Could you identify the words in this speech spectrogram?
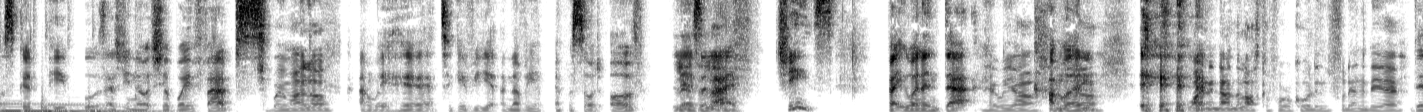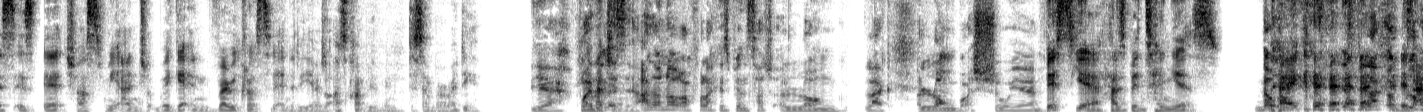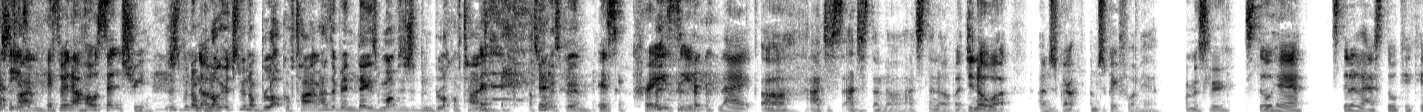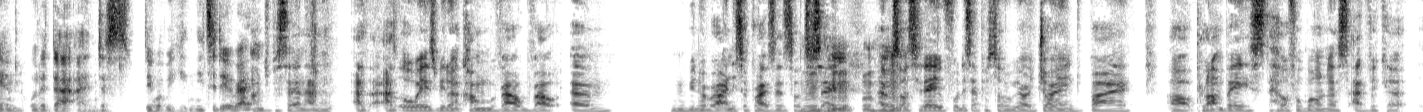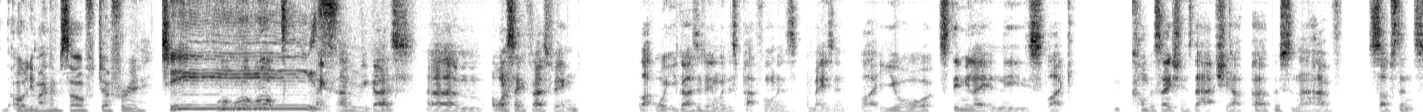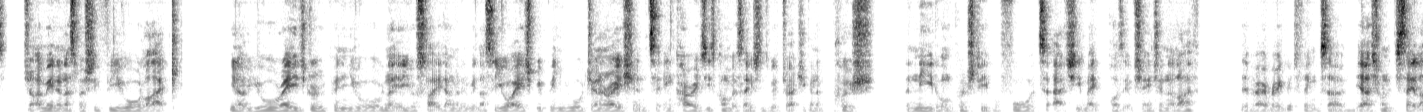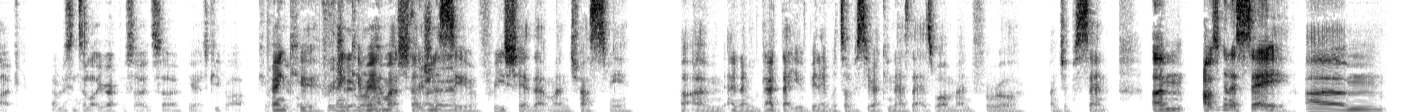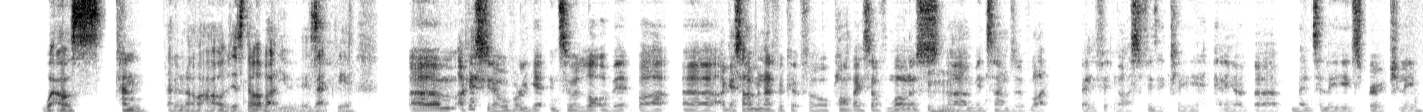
What's good, peoples? As you know, it's your boy Fabs, It's your boy Milo. and we're here to give you yet another episode of Layers Layers Alive. Life. Cheese. Bet you went in that. Here we are. Come on. Winding down the last couple of recordings for the end of the year. this is it. Trust me, and we're getting very close to the end of the year. So I just can't believe in December already. Yeah. Can But then it's? I don't know. I feel like it's been such a long, like a long but short year. This year has been ten years. No, Like it's been like a it's block actually of time. it's, it's been a whole century. It's just been a No. block. It's just been a block of time. It hasn't been days, months. It's just been block of time. That's what it's been. It's crazy. like, oh, I just I just don't know. I just don't know. But do you know what? I'm just gra- I'm just grateful I'm here. Honestly, Still here, still alive, still kicking, all of that, and just doing what we need to do, right? hundred percent. And as as always, we don't come without without um, you know, without any surprises, so to say. Mhm, Um, mhm. so today for this episode, we are joined by our plant-based health and wellness advocate, the only man himself, Jeffrey. Cheese. Thanks for having me, guys. Um, I want to say first thing, like what you guys are doing with this platform is amazing. Like you're stimulating these like conversations that actually have purpose and that have substance. Do you know what I mean? And especially for you all, like, you know, your age group and your like, you're slightly younger than me, like so your age group and your generation to encourage these conversations which are actually going to push the needle and push people forward to actually make positive change in their life. It's a very, very good thing. So yeah, I just wanted to say like I've listened to a lot of your episodes, so yeah, just keep it up. Keep Thank you. Thank it, you very bro. much. Appreciate Honestly, appreciate that, man. Trust me. But um, and I'm glad that you've been able to obviously recognize that as well, man. For real, hundred percent. Um, I was gonna say, um, what else can I don't know our audience know about you exactly? Um, I guess you know we'll probably get into a lot of it, but uh, I guess I'm an advocate for plant-based health and wellness Mhm. um, in terms of like benefiting us physically, you know, uh, mentally, spiritually,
